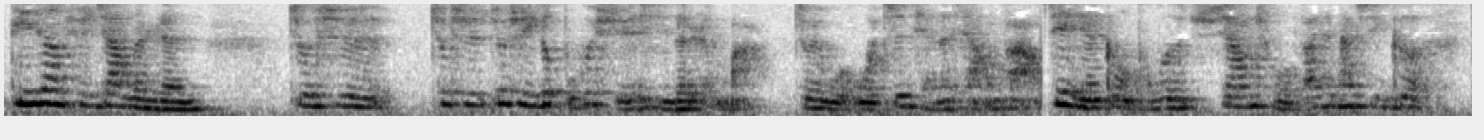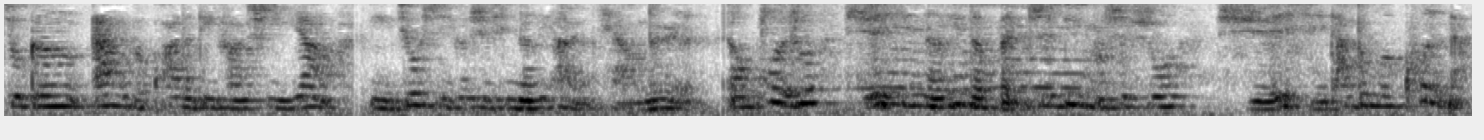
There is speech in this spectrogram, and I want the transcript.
听上去这样的人就是就是就是一个不会学习的人嘛，就是我我之前的想法。这一年跟我婆婆的相处，我发现她是一个就跟 Eric 夸的地方是一样，你就是一个学习能力很强的人，然后或者说学习能力的本质并不是说学习它多么困难，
